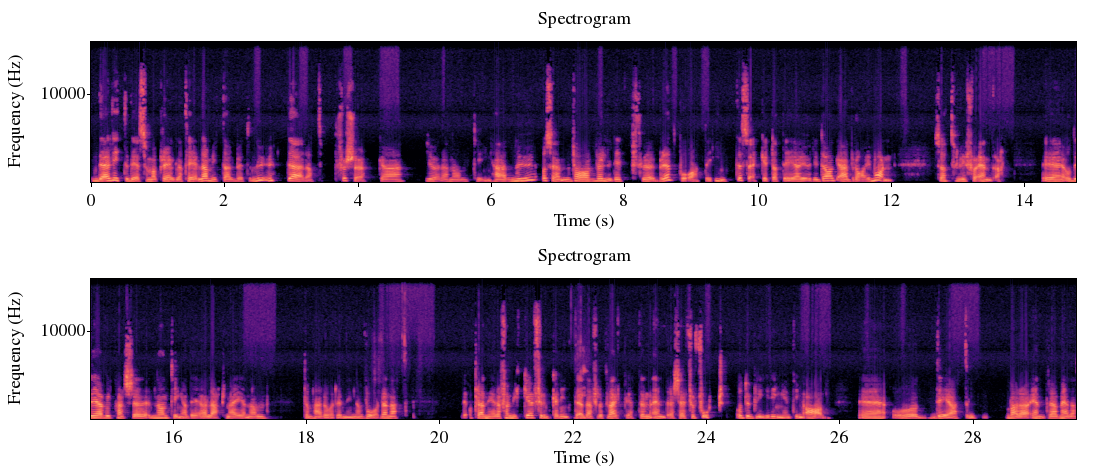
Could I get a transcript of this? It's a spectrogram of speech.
det är lite det som har präglat hela mitt arbete nu. Det är att försöka göra någonting här nu och sen vara väldigt förberedd på att det inte är säkert att det jag gör idag är bra imorgon. Så att vi får ändra. Eh, och det är väl kanske någonting av det jag har lärt mig genom de här åren inom vården att planera för mycket funkar inte därför att verkligheten ändrar sig för fort och det blir ingenting av. Eh, och det att bara ändra medan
